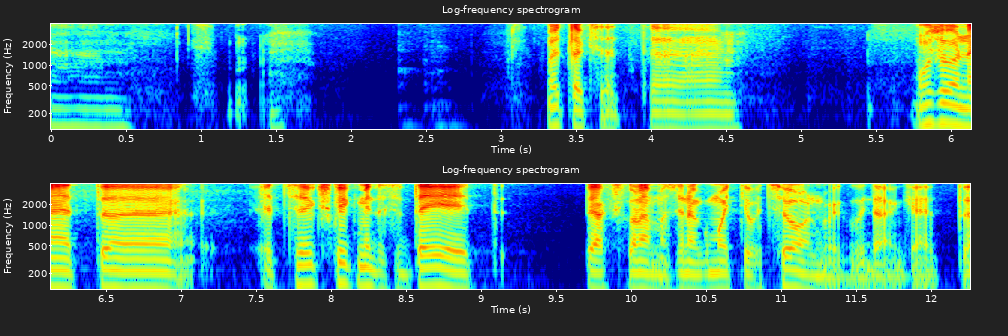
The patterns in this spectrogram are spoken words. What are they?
ähm,? ma ütleks, et äh, ma usun, et äh, et see ükskõik, mida sa teed, peakski olema see nagu motivatsioon või kuidagi, et,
